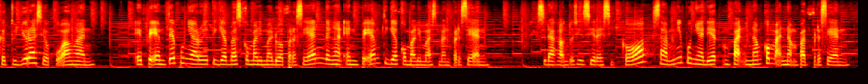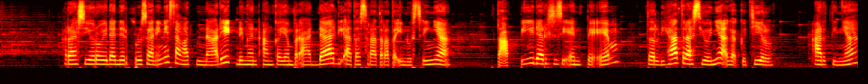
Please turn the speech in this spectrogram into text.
Ketujuh rasio keuangan. EPMT punya ROE 13,52 persen dengan NPM 3,59 persen. Sedangkan untuk sisi resiko, saham ini punya DER 46,64 persen. Rasio dan DER perusahaan ini sangat menarik dengan angka yang berada di atas rata-rata industrinya. Tapi dari sisi NPM, terlihat rasionya agak kecil. Artinya,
